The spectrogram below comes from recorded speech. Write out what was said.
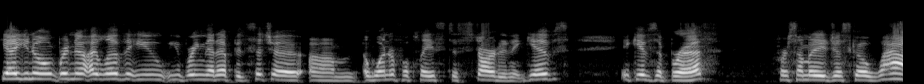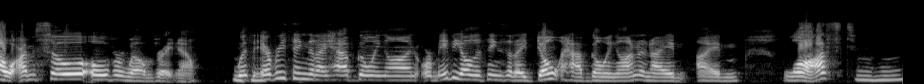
Yeah, you know, Brenda, I love that you you bring that up. It's such a um, a wonderful place to start, and it gives it gives a breath for somebody to just go, "Wow, I'm so overwhelmed right now with Mhm. everything that I have going on, or maybe all the things that I don't have going on, and I I'm lost." hmm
